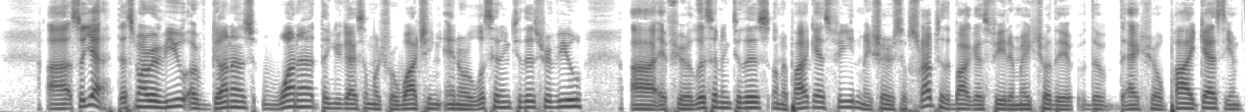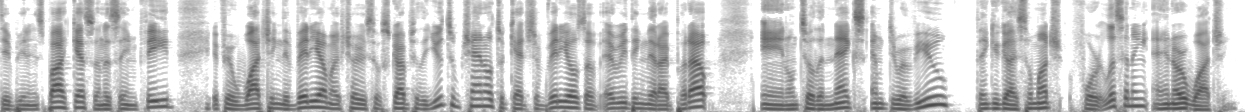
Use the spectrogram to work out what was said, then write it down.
Uh, so yeah, that's my review of Gunna's WUNNA. Thank you guys so much for watching and or listening to this review. Uh, if you're listening to this on a podcast feed, make sure you subscribe to the podcast feed and make sure the, the the actual podcast, the Empty Opinions podcast, on the same feed. If you're watching the video, make sure you subscribe to the YouTube channel to catch the videos of everything that I put out. And until the next empty review, thank you guys so much for listening and or watching.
